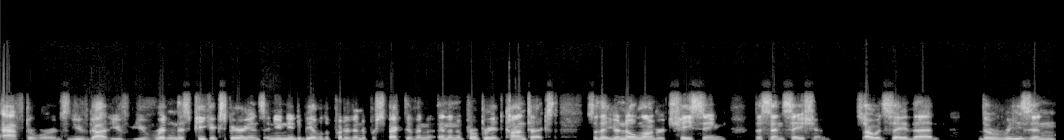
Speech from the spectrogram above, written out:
afterwards you've got you've you've ridden this peak experience and you need to be able to put it into perspective and in an appropriate context so that you're no longer chasing the sensation. So I would say that the reason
